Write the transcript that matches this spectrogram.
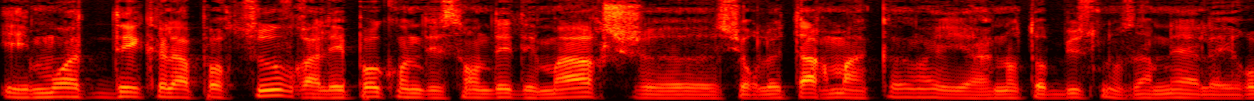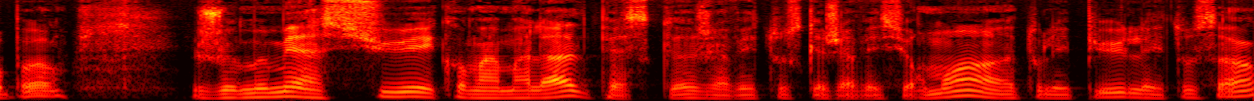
Et moi, dès que la porte s'ouvre, à l'époque, on descendait des marches euh, sur le tarmac hein, et un autobus nous amenait à l'aéroport je me mets à suer comme un malade parce que j'avais tout ce que j'avais sur moi, hein, tous les pulls et tout ça.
